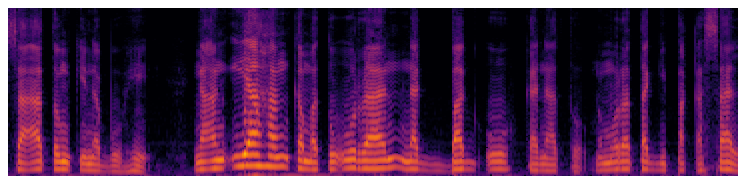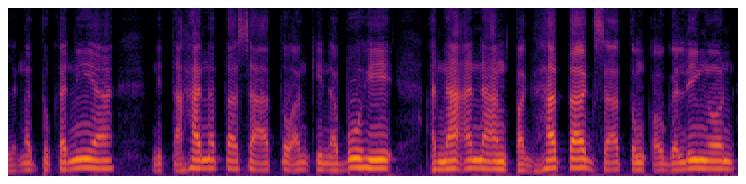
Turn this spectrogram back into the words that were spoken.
sa atong kinabuhi nga ang iyahang kamatuuran nagbag-o kanato nga mura gipakasal. Ngadto kaniya nitahan ta sa ato ang kinabuhi. Anaan na ang paghatag sa atong kaugalingon.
